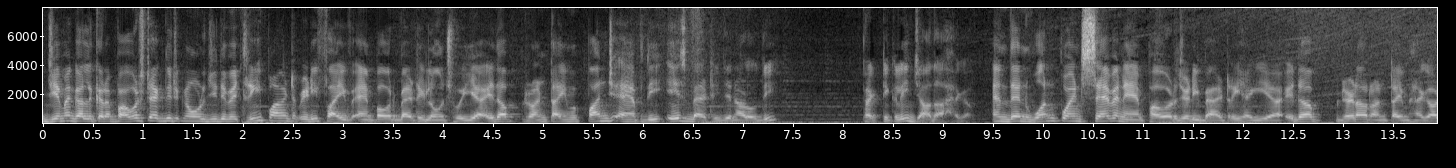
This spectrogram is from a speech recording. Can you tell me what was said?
ਜੇ ਮੈਂ ਗੱਲ ਕਰਾਂ ਪਾਵਰ ਸਟੈਕ ਦੀ ਟੈਕਨੋਲੋਜੀ ਦੇ ਵਿੱਚ 3.85 ਐਂਪ ਪਾਵਰ ਬੈਟਰੀ ਲਾਂਚ ਹੋਈ ਆ। ਇਹਦਾ ਰਨ ਟਾਈਮ 5 ਐਂਪ ਦੀ ਇਸ ਬੈਟਰੀ ਦੇ ਨਾਲ ਉਹਦੀ ਪ੍ਰੈਕਟੀਕਲੀ ਜ਼ਿਆਦਾ ਹੈਗਾ। ਐਂਡ ਦੈਨ 1.7 ਐਂਪ ਪਾਵਰ ਜਿਹੜੀ ਬੈਟਰੀ ਹੈਗੀ ਆ, ਇਹਦਾ ਜਿਹੜਾ ਰਨ ਟਾਈਮ ਹੈਗਾ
